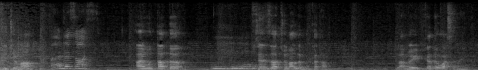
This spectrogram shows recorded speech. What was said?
Știi ceva? Fără sos. Ai un tată senzațional de bucătar. L-am verificat de oase înainte.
